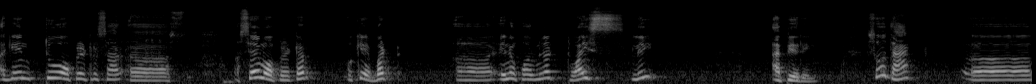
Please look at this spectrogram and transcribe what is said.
again two operators are uh, same operator, okay, but uh, in a formula twicely appearing. So that uh,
